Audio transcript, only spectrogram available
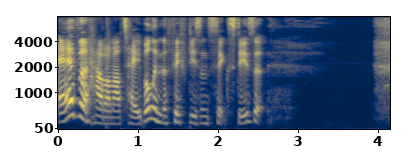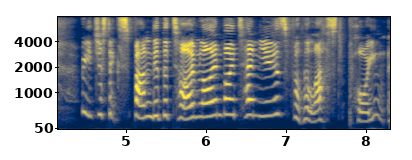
ever had on our table in the 50s and 60s we just expanded the timeline by 10 years for the last point.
